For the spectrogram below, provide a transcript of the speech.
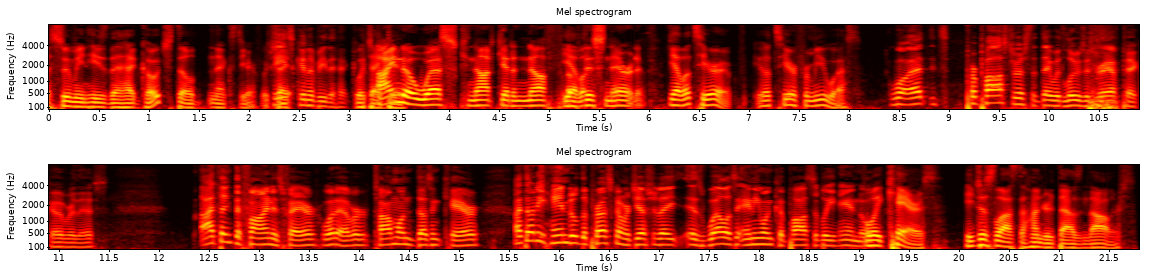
Assuming he's the head coach still next year, which He's going to be the head coach. which I, I know Wes cannot get enough Yeah, of let- this narrative. Yeah, let's hear it. Let's hear it from you, Wes. Well, it's preposterous that they would lose a draft pick over this. I think the fine is fair. Whatever. Tomlin doesn't care. I thought he handled the press conference yesterday as well as anyone could possibly handle. Well, he cares. He just lost hundred thousand dollars.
